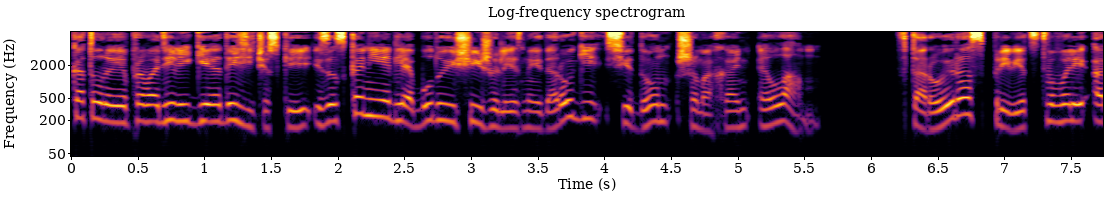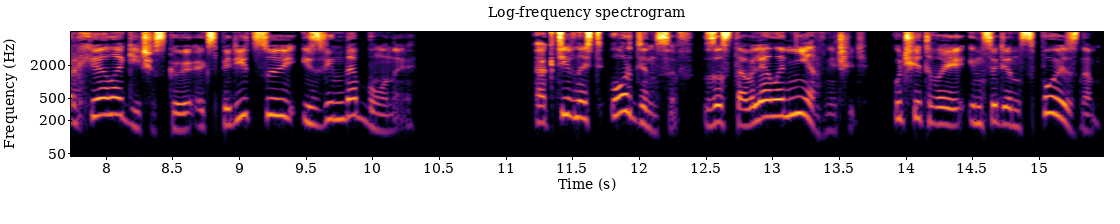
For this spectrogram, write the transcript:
которые проводили геодезические изыскания для будущей железной дороги Сидон-Шамахань-Элам. Второй раз приветствовали археологическую экспедицию из Виндабоны. Активность орденцев заставляла нервничать, учитывая инцидент с поездом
